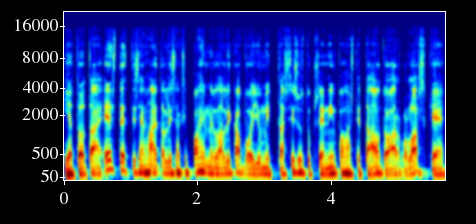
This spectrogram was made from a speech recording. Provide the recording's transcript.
Ja tuota, esteettisen haitan lisäksi pahimmillaan lika voi jumittaa sisustukseen niin pahasti, että auton arvo laskee.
